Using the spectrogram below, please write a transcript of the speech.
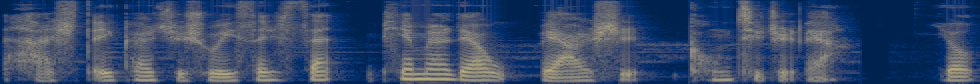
哈市的 AQI 指数为三十三，PM 二点五为二十，空气质量优。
